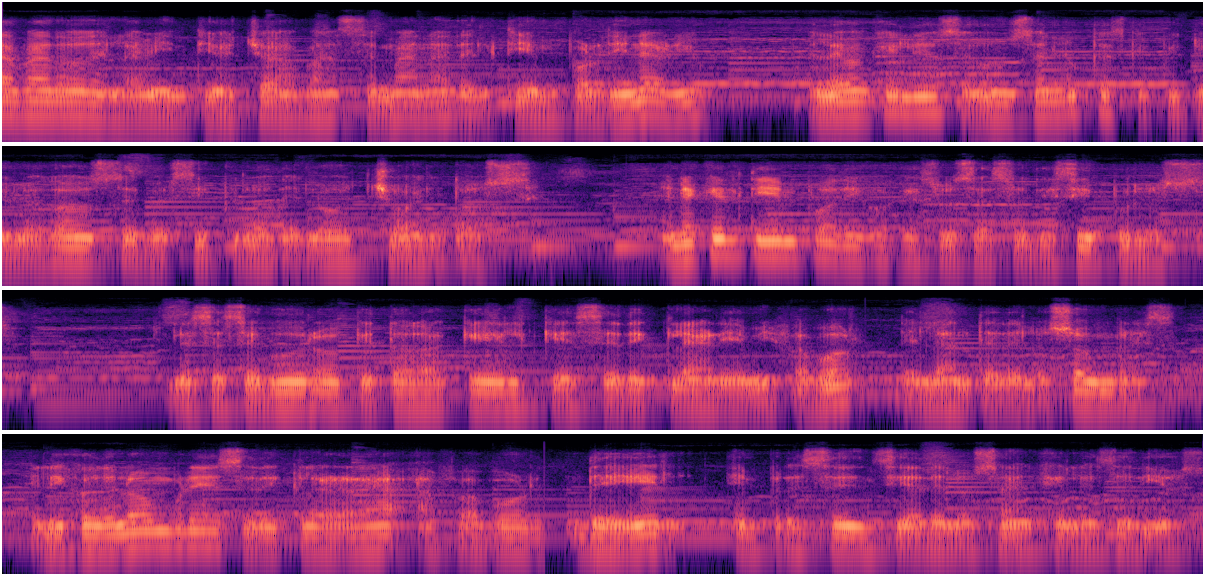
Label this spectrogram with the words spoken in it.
sábado de la 28 semana del tiempo ordinario, el Evangelio según San Lucas capítulo 12, versículo del 8 al 12. En aquel tiempo dijo Jesús a sus discípulos, les aseguro que todo aquel que se declare a mi favor delante de los hombres, el Hijo del Hombre se declarará a favor de él en presencia de los ángeles de Dios.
